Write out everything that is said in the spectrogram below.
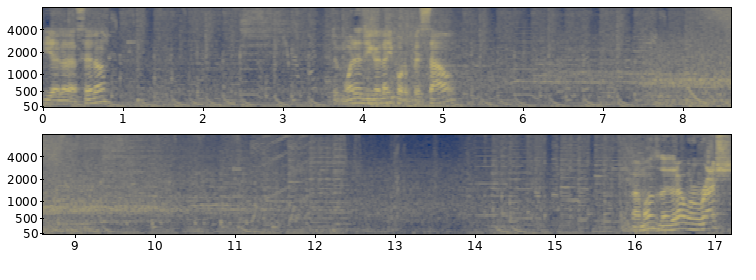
Y ala de acero. Te mueres Gigalai por pesado. Vamos, de Dragon Rush.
